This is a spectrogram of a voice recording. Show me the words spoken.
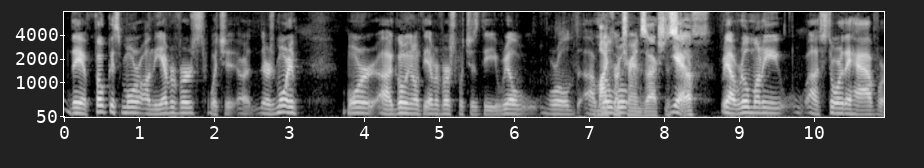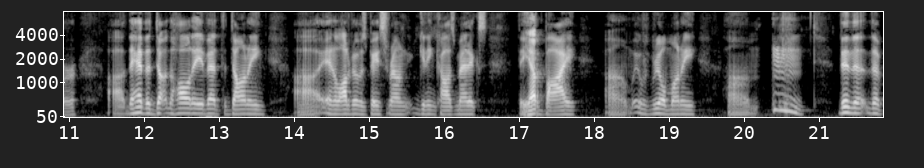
they have focused more on the Eververse, which is, or there's more more uh, going on with the Eververse, which is the real world uh, real microtransaction yeah, stuff. yeah, real money uh, store they have where uh, they had the the holiday event, the dawning, uh, and a lot of it was based around getting cosmetics They you had to buy. Um, it was real money. Um, then the the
